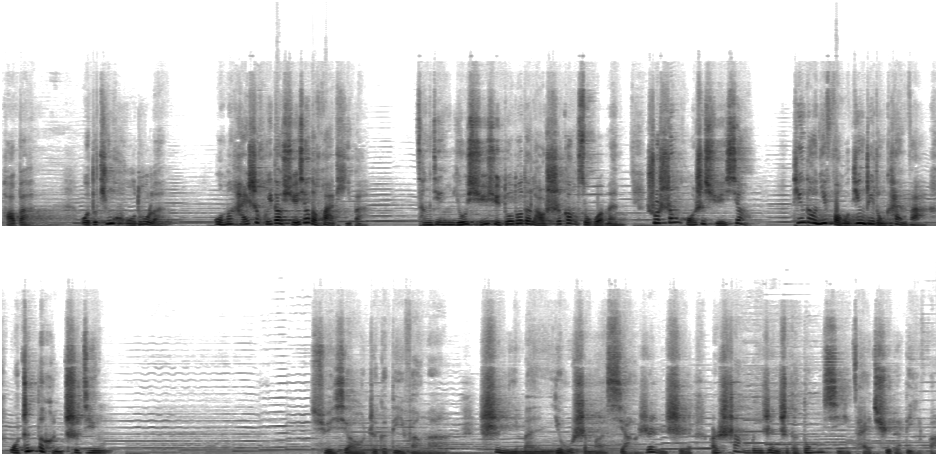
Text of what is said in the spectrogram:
好吧，我都听糊涂了。我们还是回到学校的话题吧。曾经有许许多多的老师告诉我们说，生活是学校。听到你否定这种看法，我真的很吃惊。学校这个地方呢，是你们有什么想认识而尚未认识的东西才去的地方。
